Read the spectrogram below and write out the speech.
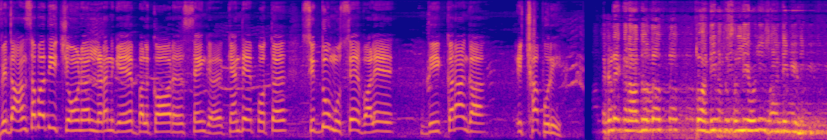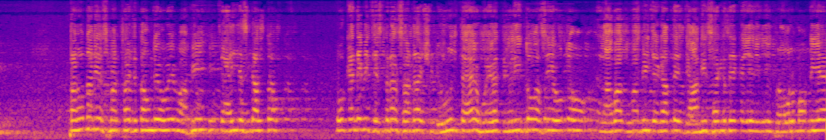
ਵਿਧਾਨ ਸਭਾ ਦੀ ਚੋਣ ਲੜਨਗੇ ਬਲਕੌਰ ਸਿੰਘ। ਕਹਿੰਦੇ ਪੁੱਤ, ਸਿੱਧੂ ਮੂਸੇ ਵਾਲੇ ਦੀ ਕਰਾਂਗਾ ਇੱਛਾ ਪੂਰੀ ਖੜੇ ਕਰਾ ਦਿਓ ਤਾਂ ਤੁਹਾਡੀ ਵੀ ਤਸੱਲੀ ਹੋ ਜੂ, ਸਾਡੀ ਵੀ ਹੋ ਜੂ। ਪਰ ਉਹਨਾਂ ਨੇ ਅਸਮਰਥਾ ਜਤਾਉਂਦੇ ਹੋਏ ਮਾਫੀ ਚਾਹੀ ਇਸ ਗੱਲ ਤੋਂ। ਉਹ ਕਹਿੰਦੇ ਵੀ ਜਿਸ ਤਰ੍ਹਾਂ ਸਾਡਾ ਸ਼ਡਿਊਲ ਤੈਅ ਹੋਇਆ ਦਿੱਲੀ ਤੋਂ, ਅਸੀਂ ਉਹ ਤੋਂ ਇਲਾਵਾ ਦੂਸਰੀ ਜਗ੍ਹਾ ਤੇ ਜਾ ਨਹੀਂ ਸਕਦੇ, ਕਈ ਵਾਰੀ ਕੋਈ ਪ੍ਰੋਬਲਮ ਆਉਂਦੀ ਹੈ।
